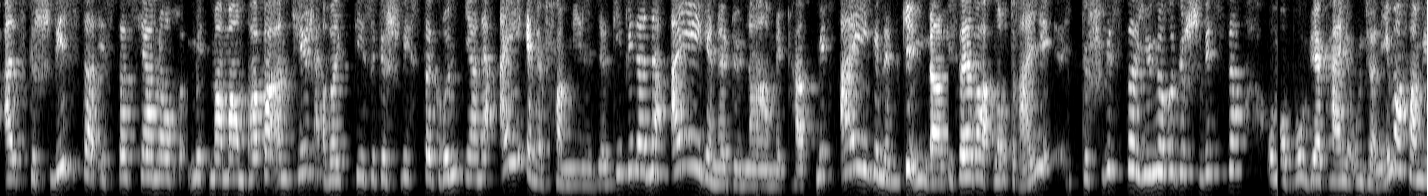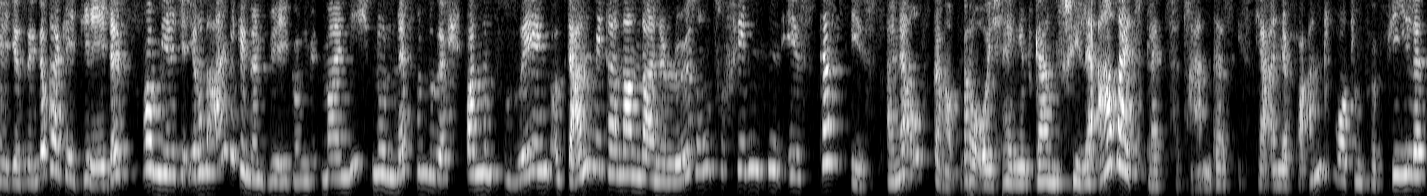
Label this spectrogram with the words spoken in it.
als Geschwister ist das ja noch mit Mama und Papa am Tisch, aber diese Geschwister gründen ja eine eigene Familie, die wieder eine eigene Dynamik hat, mit eigenen Kindern. Ich selber habe noch drei Geschwister, jüngere Geschwister, und obwohl wir keine Unternehmerfamilie sind, da geht jede Familie ihren eigenen Weg. Und mit meinen Nichten und Neffen sehr spannend zu sehen und dann miteinander eine Lösung zu finden, ist, das ist eine Aufgabe. Bei euch hängen ganz viele Arbeitsplätze dran. Das ist ja eine Verantwortung für viele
